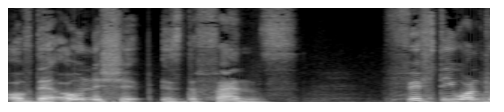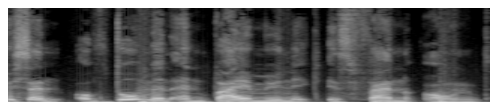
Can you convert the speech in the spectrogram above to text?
of their ownership is the fans. 51% of Dortmund and Bayern Munich is fan owned.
